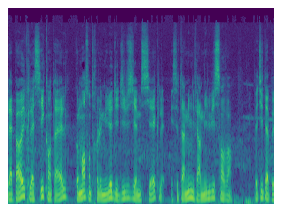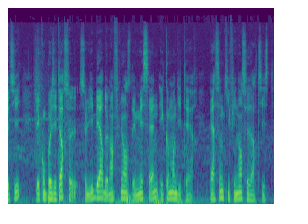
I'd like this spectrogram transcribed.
La période classique, quant à elle, commence entre le milieu du XVIIIe siècle et se termine vers 1820. Petit à petit, les compositeurs se, libèrent de l'influence des mécènes et commanditaires, personnes qui financent les artistes.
